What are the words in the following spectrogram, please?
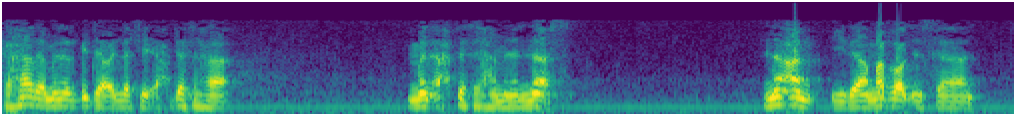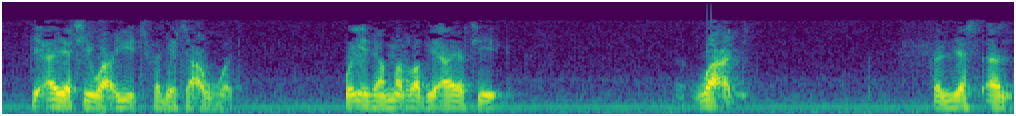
فهذا من البدع التي أحدثها من أحدثها من الناس. نعم إذا مر الإنسان بآية وعيد فليتعود وإذا مر بآية وعد فليسأل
